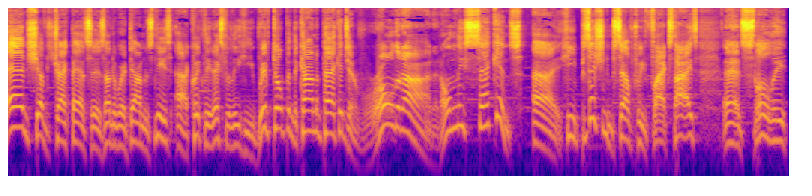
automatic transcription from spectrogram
and shoved his track pants and his underwear down to his knees. Uh, quickly and expertly, he ripped open the condom package and rolled it on in only seconds. Uh, he positioned himself between Flack's thighs and slowly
